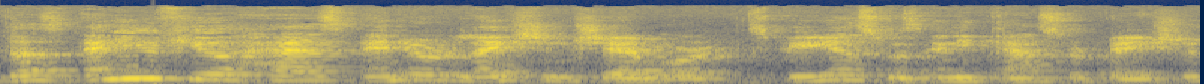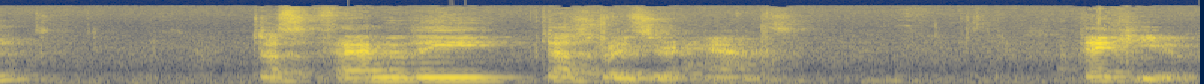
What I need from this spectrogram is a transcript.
does any of you has any relationship or experience with any cancer patient? Just family, just raise your hands. Thank you.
